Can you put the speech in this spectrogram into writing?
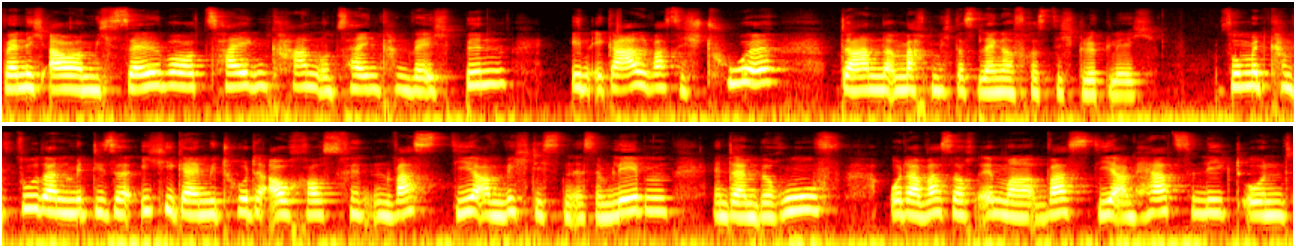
Wenn ich aber mich selber zeigen kann und zeigen kann, wer ich bin, in egal was ich tue, dann macht mich das längerfristig glücklich. Somit kannst du dann mit dieser Ikigai-Methode auch rausfinden, was dir am wichtigsten ist im Leben, in deinem Beruf oder was auch immer, was dir am Herzen liegt und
